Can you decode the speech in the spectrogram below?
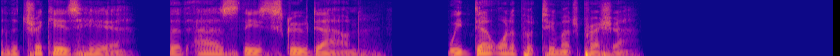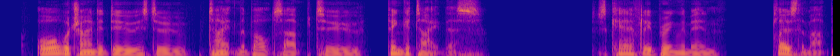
And the trick is here that as these screw down, we don't want to put too much pressure. All we're trying to do is to tighten the bolts up to finger tightness. Just carefully bring them in, close them up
